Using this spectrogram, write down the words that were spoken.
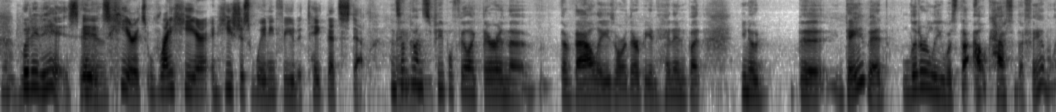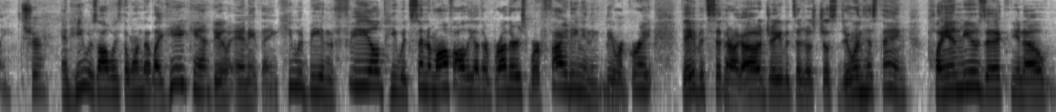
mm-hmm. but it is. it's is. here. It's right here, and He's just waiting for you to take that step. And sometimes people feel like they're in the the valleys or they're being hidden, but you know, the David literally was the outcast of the family. Sure. And he was always the one that like he can't do anything. He would be in the field. He would send them off. All the other brothers were fighting and they were Mm-hmm. great. David's sitting there like, oh, David's just just doing his thing, playing music, you know,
